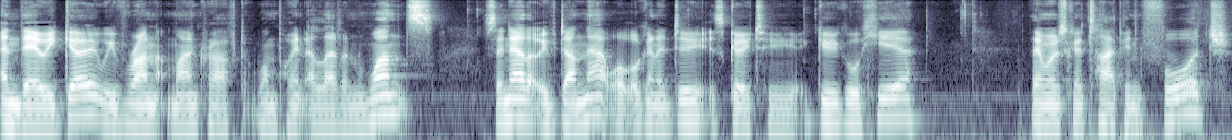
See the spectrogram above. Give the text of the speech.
And there we go, we've run Minecraft 1.11 once. So now that we've done that, what we're going to do is go to Google here. Then we're just going to type in Forge.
